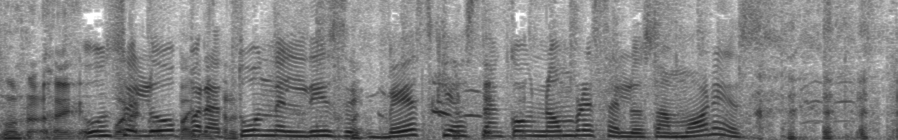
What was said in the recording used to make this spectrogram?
un saludo para Túnel, dice. ¿Ves que ya están con nombres a los amores?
